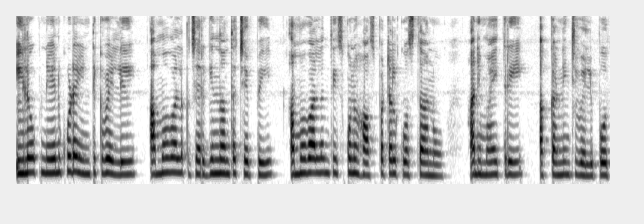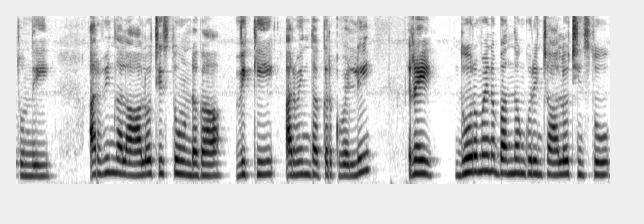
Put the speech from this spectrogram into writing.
ఈలోపు నేను కూడా ఇంటికి వెళ్ళి అమ్మ వాళ్ళకు జరిగిందంతా చెప్పి అమ్మ వాళ్ళని తీసుకుని హాస్పిటల్కి వస్తాను అని మైత్రి అక్కడి నుంచి వెళ్ళిపోతుంది. అరవింద్ అలా ఆలోచిస్తూ ఉండగా విక్కీ అరవింద్ దగ్గరకు వెళ్ళి రేయ్ దూరమైన బంధం గురించి ఆలోచిస్తూ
